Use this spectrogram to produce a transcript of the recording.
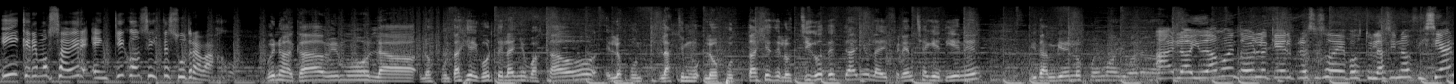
y queremos saber en qué consiste su trabajo. Bueno, acá vemos la- los puntajes de corte del año pasado, los, las los puntajes de los chicos de este año, la diferencia que tienen y también los podemos ayudar a... Ah, lo ayudamos en todo lo que es el proceso de postulación oficial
